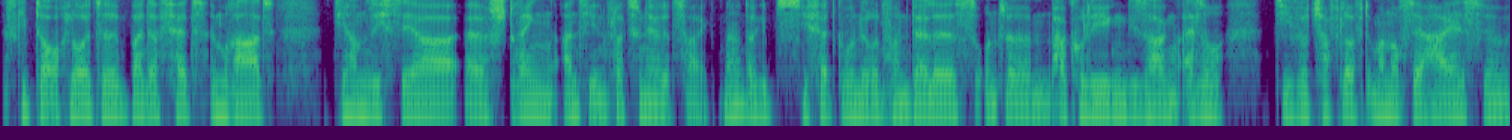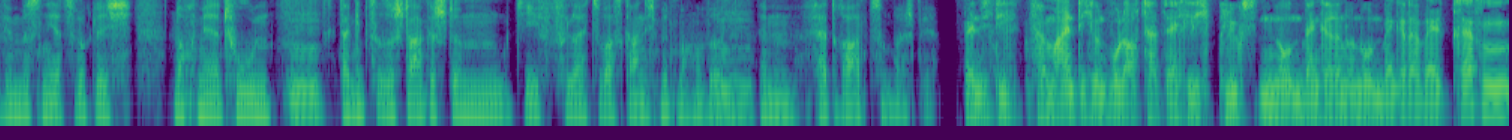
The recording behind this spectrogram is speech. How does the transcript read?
Es gibt da auch Leute bei der Fed im Rat, die haben sich sehr äh, streng antiinflationär gezeigt. Ne? Da gibt's die Fed-Gouverneurin von Dallas und äh, ein paar Kollegen, die sagen, also die Wirtschaft läuft immer noch sehr heiß, wir, wir müssen jetzt wirklich noch mehr tun. Mhm. Da gibt's also starke Stimmen, die vielleicht sowas gar nicht mitmachen würden, mhm. im Fed-Rat zum Beispiel wenn sich die vermeintlich und wohl auch tatsächlich klügsten Notenbankerinnen und Notenbanker der Welt treffen,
